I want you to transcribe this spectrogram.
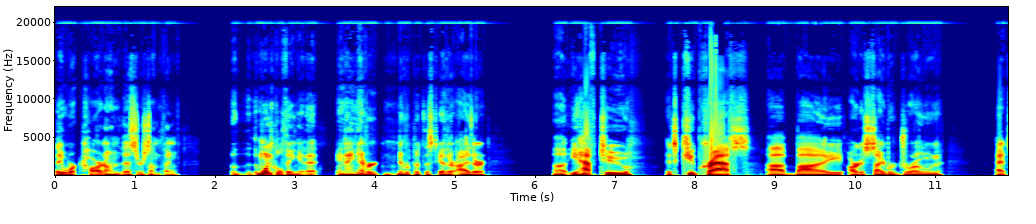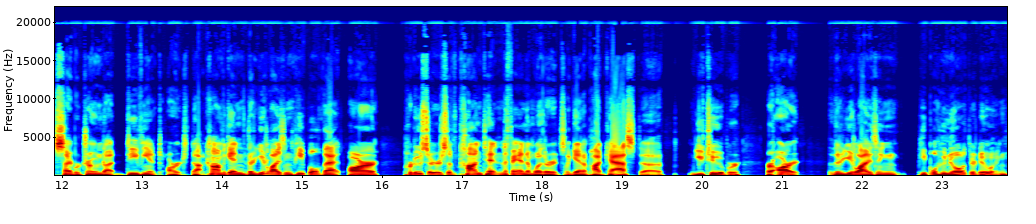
they worked hard on this or something. One cool thing in it, and I never never put this together either. Uh, you have to, it's Cube Crafts uh, by artist Cyberdrone at cyberdrone.deviantart.com. Again, they're utilizing people that are producers of content in the fandom, whether it's again a podcast, uh, YouTube, or or art. They're utilizing people who know what they're doing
